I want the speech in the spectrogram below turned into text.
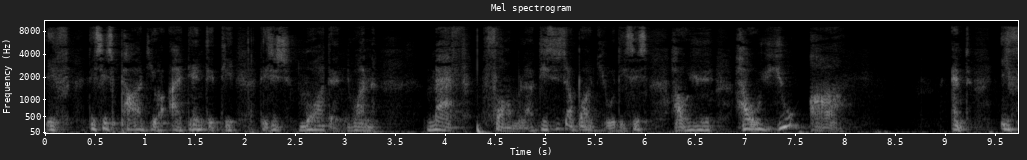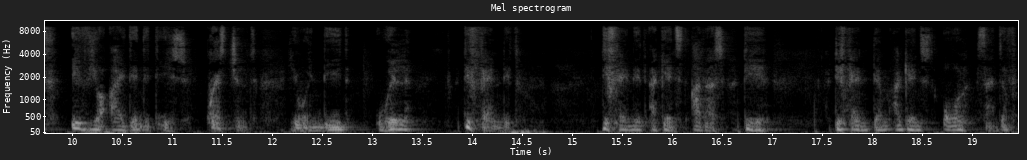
if this is part of your identity, this is more than one math formula. This is about you. This is how you, how you are. And if, if your identity is questioned, you indeed will defend it. Defend it against others. De- defend them against all kinds of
